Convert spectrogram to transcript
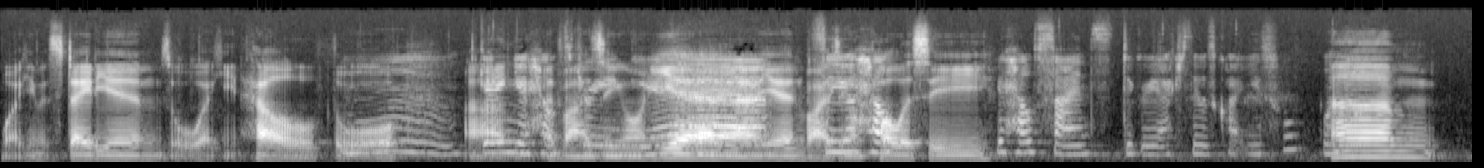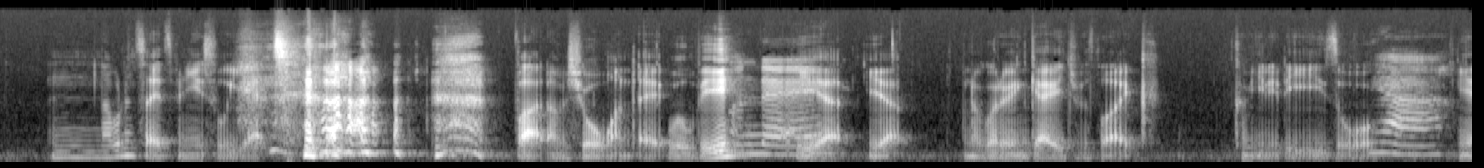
working with stadiums or working in health or Mm, getting your um, health advising stream, on yeah. yeah yeah So advising your on health- policy. Your health science degree actually was quite useful. Um, mm, I wouldn't say it's been useful yet, but I'm sure one day it will be. One day. Yeah, yeah. And I've got to engage with like communities or yeah. yeah,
